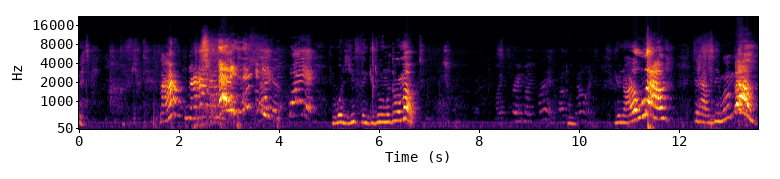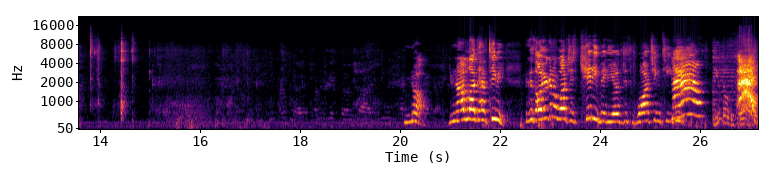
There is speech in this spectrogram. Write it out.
at me. What do you think you're doing with the remote? My friend, my friend, how's it going? You're not allowed to have the remote. No, you're not allowed to have TV because all you're gonna watch is kitty videos, just watching TV. You know the Hey! feeling.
